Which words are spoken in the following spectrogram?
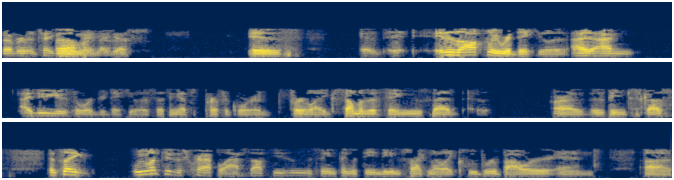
whatever it takes Oh to win, I guess. Is it, it, it is awfully ridiculous. I I'm I do use the word ridiculous. I think that's a perfect word for like some of the things that are is being discussed. It's like we went through this crap last off season. The same thing with the Indians talking about like Kluber, Bauer, and uh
